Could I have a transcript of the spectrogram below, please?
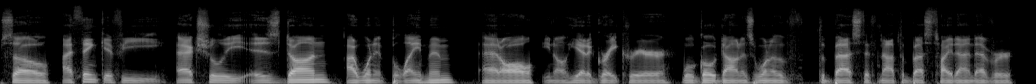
So, I think if he actually is done, I wouldn't blame him at all. You know, he had a great career. Will go down as one of the best, if not the best tight end ever.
